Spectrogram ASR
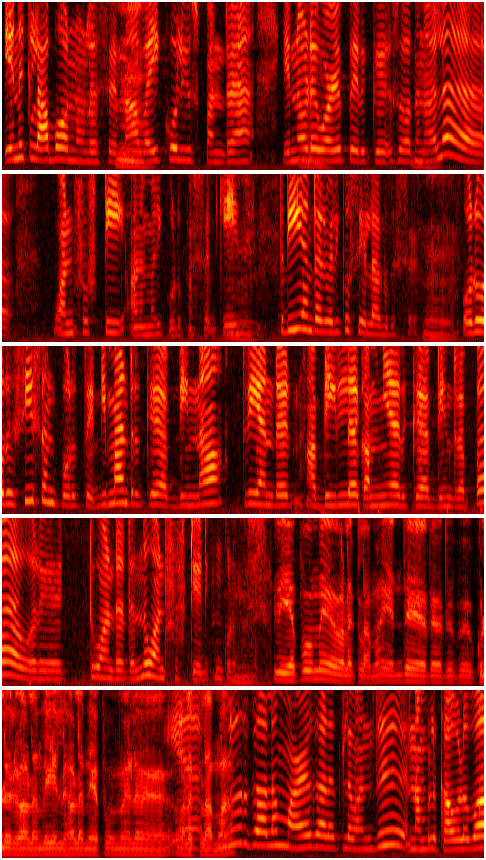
எனக்கு லாபம் வரணும்ல சார் நான் வைக்கோல் யூஸ் பண்ணுறேன் என்னோட உழைப்பு இருக்குது ஸோ அதனால் ஒன் ஃபிஃப்டி அந்த மாதிரி கொடுப்பேன் சார் கேஜி த்ரீ ஹண்ட்ரட் வரைக்கும் சேல் ஆகுது சார் ஒரு ஒரு சீசன் பொறுத்து. டிமாண்ட் இருக்குது அப்படின்னா த்ரீ ஹண்ட்ரட் அப்படி இல்லை கம்மியாக இருக்குது அப்படின்றப்ப ஒரு டூ ஹண்ட்ரட்லேருந்து ஒன் ஃபிஃப்டி வரைக்கும் கொடுப்பேன் சார் இது எப்பவுமே வளர்க்கலாமா? எந்த இப்போ குளிர்காலம் வெயில் காலம் எப்பவுமே வளர்க்கலாமா? குளிர்காலம் மழை காலத்தில் வந்து நம்மளுக்கு அவ்வளோவா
